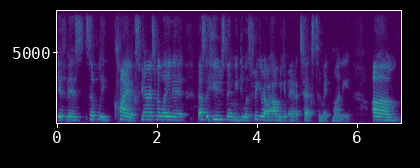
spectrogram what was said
if it's simply client experience related, that's a huge thing we do is figure out how we can add text to make money. Um,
